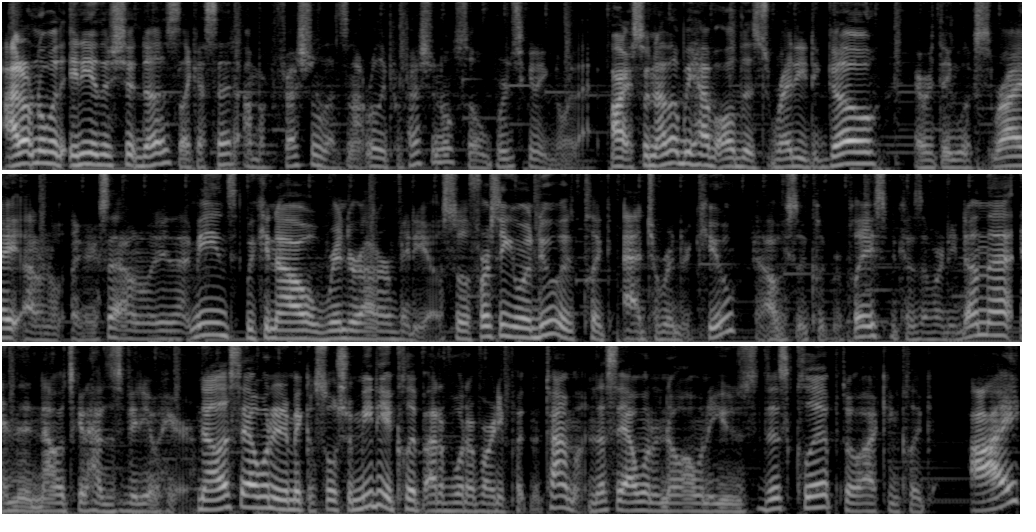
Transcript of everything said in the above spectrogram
I don't know what any of this shit does. Like I said, I'm a professional that's not really professional, so we're just gonna ignore that. All right, so now that we have all this ready to go, everything looks right. I don't know, like I said, I don't know what any of that means. We can now render out our video. So the first thing you wanna do is click add to render queue, and obviously click replace because I've already done that. And then now it's gonna have this video here. Now let's say I wanted to make a social media clip out of what I've already put in the timeline. Let's say I wanna know I wanna use this clip, so I can click I,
